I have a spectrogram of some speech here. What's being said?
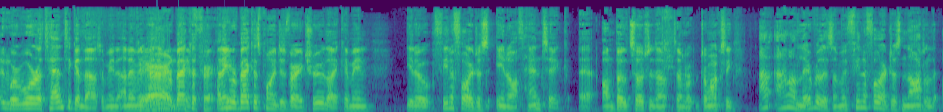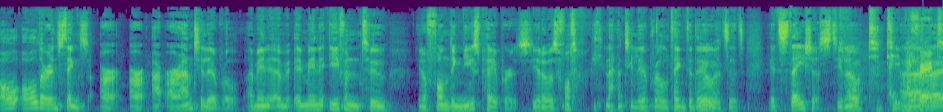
we, are we're authentic in that. I mean, and I, mean, I think, Rebecca, I think. Rebecca's point is very true. Like, I mean, you know, Fianna Fáil are just inauthentic uh, on both social dem- democracy and, and, on liberalism. I mean, Fianna Fáil are just not all, all their instincts are, are, are anti-liberal. I mean, I mean, even to you know funding newspapers, you know, is fundamentally an anti-liberal thing to do. It's it's it's statist, you know. To, to uh, fair, to,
